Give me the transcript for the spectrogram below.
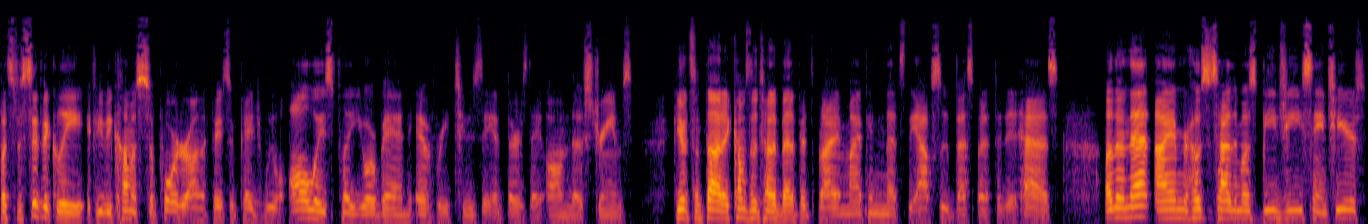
But specifically, if you become a supporter on the Facebook page, we will always play your band every Tuesday and Thursday on those streams give it some thought. It comes with a ton of benefits, but I, in my opinion, that's the absolute best benefit it has. Other than that, I am your host, higher the most BG, saying cheers,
